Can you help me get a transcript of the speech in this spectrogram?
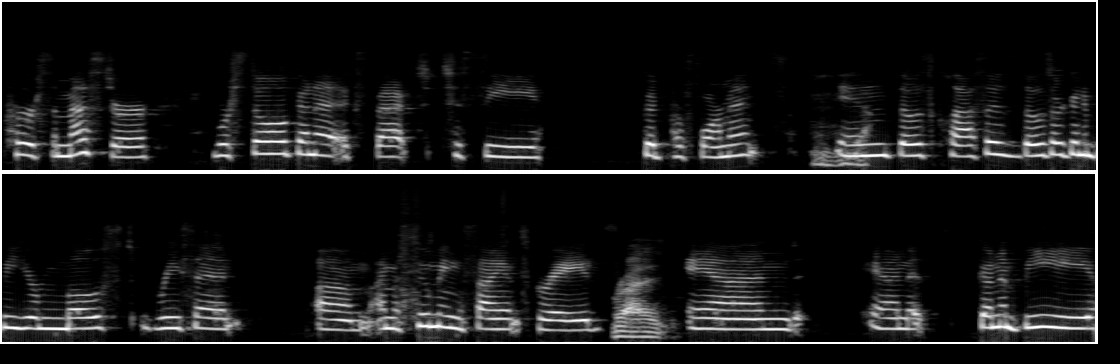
per semester, we're still going to expect to see good performance in those classes. Those are going to be your most recent um, I'm assuming science grades right. and and it's going to be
